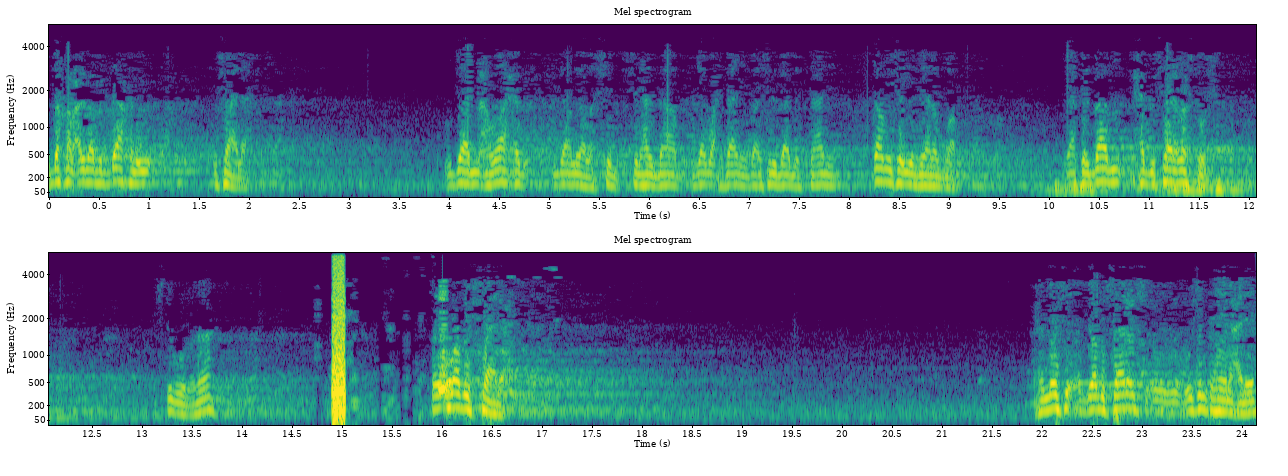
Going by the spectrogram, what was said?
ودخل على الباب الداخلي وشاله. وجاب معه واحد وقال يلا شيل شيل هالباب وجاب واحد ثاني قال شيل الباب الثاني قام يشيل فيها الأبواب لكن الباب حق الشارع مفتوح إيش تقولون ها؟ طيب باب الشارع إحنا باب الشارع وش انتهينا عليه؟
